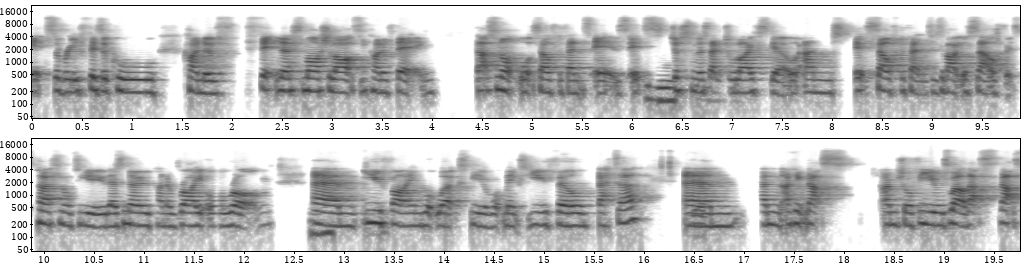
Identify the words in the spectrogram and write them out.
it's a really physical kind of fitness martial artsy kind of thing that's not what self-defense is it's mm-hmm. just an essential life skill and it's self-defense it's about yourself it's personal to you there's no kind of right or wrong mm-hmm. um, you find what works for you and what makes you feel better um, yeah and I think that's I'm sure for you as well. That's that's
